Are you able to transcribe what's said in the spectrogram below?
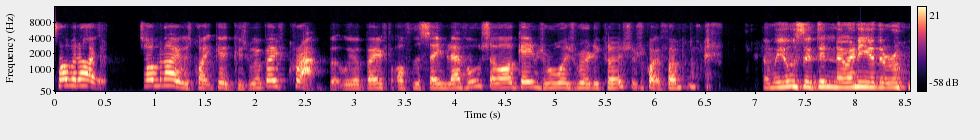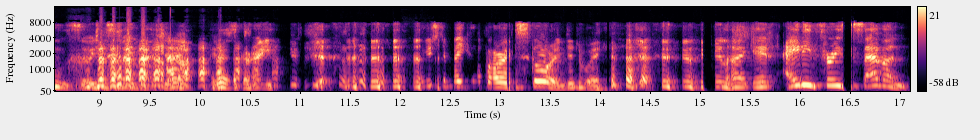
Tom and I, Tom and I was quite good because we were both crap, but we were both of the same level, so our games were always really close. It was quite fun. And we also didn't know any of the rules, so we just made that shit up. It was great. We used to make up our own scoring, didn't we? We're like, hit 83 7.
